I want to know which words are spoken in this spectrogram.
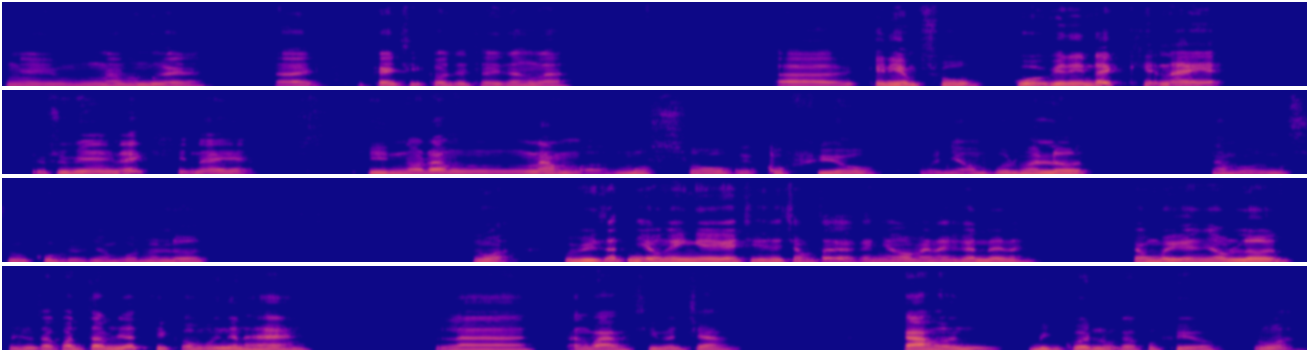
ngày 5 tháng 10 này. Đấy thì các anh chị có thể thấy rằng là uh, cái điểm số của VN Index hiện nay ấy, điểm số VN Index hiện nay ấy, thì nó đang nằm ở một số cái cổ phiếu của nhóm vốn hóa lớn nằm ở một số cổ phiếu nhóm vốn hóa lớn. Đúng không ạ? Bởi vì rất nhiều ngành nghề các anh chị thấy trong tất cả các nhóm này gần đây này trong mấy cái nhóm lớn mà chúng ta quan tâm nhất thì có một ngân hàng là tăng 3,9% cao hơn bình quân của các cổ phiếu đúng không ạ?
